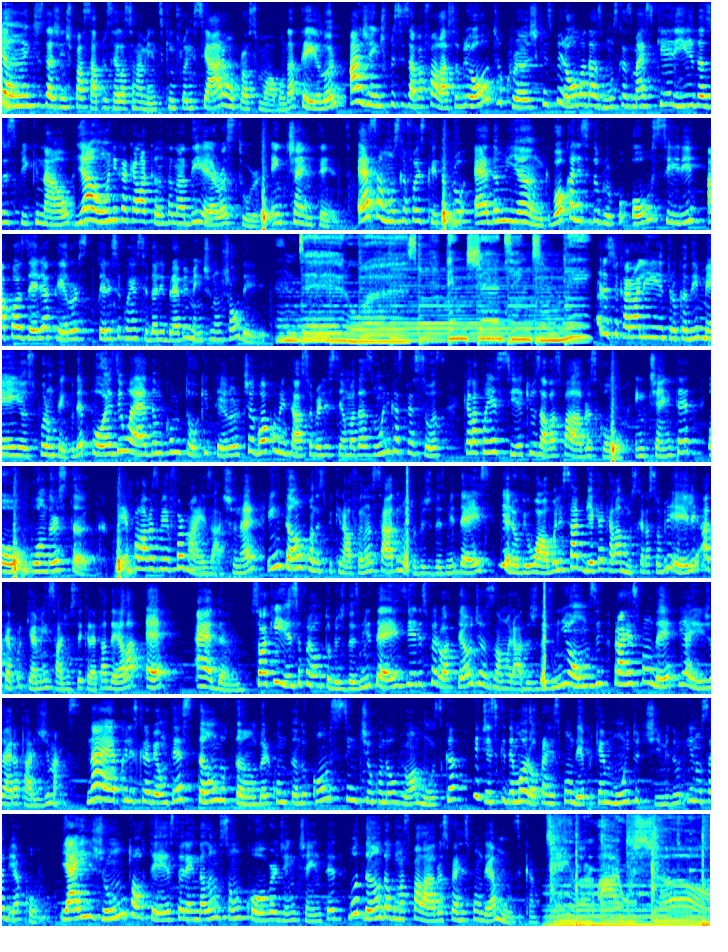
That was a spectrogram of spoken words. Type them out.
e antes da gente passar para os relacionamentos que influenciaram o próximo álbum da Taylor, a gente precisava falar sobre outro crush que inspirou uma das músicas mais queridas do Speak Now e a única que ela canta na The Eras Tour, Enchanted. Essa música foi escrita pro Adam Young, vocalista do grupo Old City, após ele e a Taylor terem se conhecido ali brevemente num show dele. And it was enchanting to me. Eles ficaram ali trocando e-mails por um tempo depois e o Adam contou que Taylor chegou a comentar sobre ele ser uma das únicas pessoas que ela conhecia que usava as palavras como enchanted ou wonderstruck. E palavras meio formais, acho, né? Então, quando Speak Now foi lançado em outubro de 2010 e ele ouviu o álbum, ele sabia que aquela música era sobre ele, até porque a mensagem secreta dela é Adam. Só que isso foi em outubro de 2010 e ele esperou até o Dia dos Namorados de 2011 para responder e aí já era tarde demais. Na época ele escreveu um textão no Tumblr contando como se sentiu quando ouviu a música e disse que demorou para responder porque é muito tímido e não sabia como. E aí junto ao texto ele ainda lançou um cover de Enchanted, mudando algumas palavras para responder a música. Taylor, I was so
